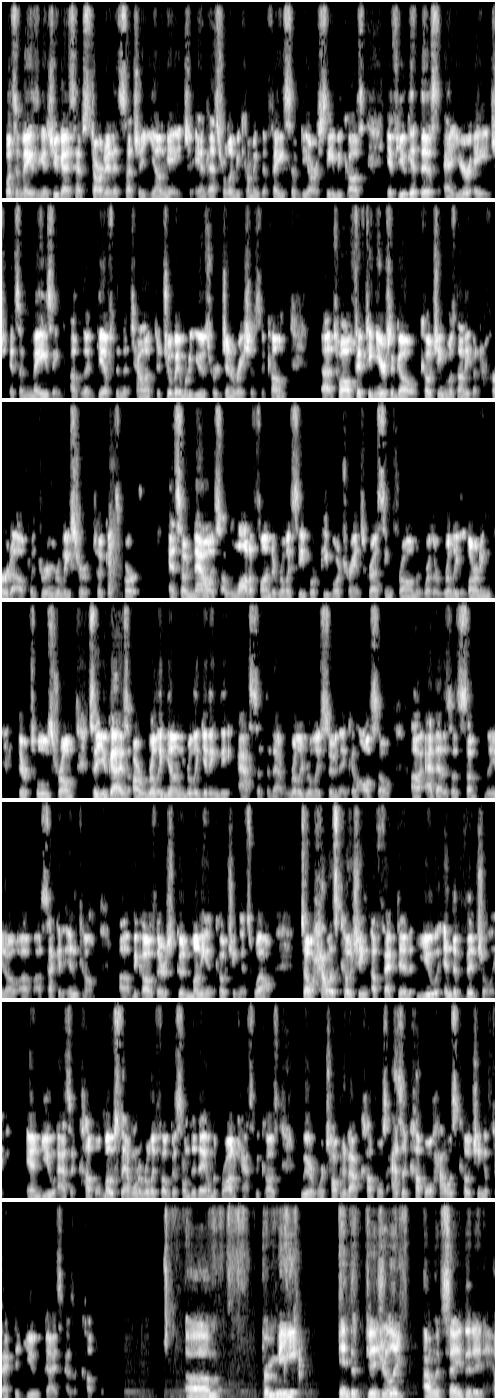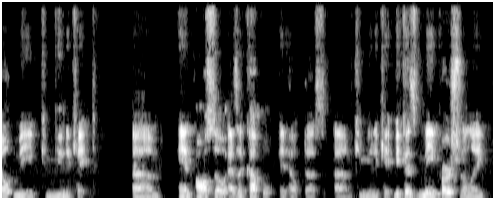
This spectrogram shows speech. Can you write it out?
What's amazing is you guys have started at such a young age, and that's really becoming the face of DRC because if you get this at your age, it's amazing of the gift and the talent that you'll be able to use for generations to come. Uh, 12, 15 years ago, coaching was not even heard of when Dream Releaser took its birth. And so now it's a lot of fun to really see where people are transgressing from and where they're really learning their tools from. So you guys are really young, really getting the asset to that really, really soon and can also uh, add that as a sub, you know, a, a second income uh, because there's good money in coaching as well. So how has coaching affected you individually and you as a couple. Mostly, I want to really focus on today on the broadcast because we're we're talking about couples. As a couple, how has coaching affected you guys as a couple? Um, for me, individually, I would say that it helped me communicate. Um, and also as a couple, it helped us um, communicate because me personally,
